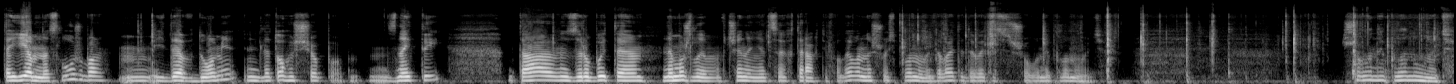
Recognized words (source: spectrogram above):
таємна служба йде в домі для того, щоб знайти та зробити неможливим вчинення цих терактів. Але вони щось планують. Давайте дивитися, що вони планують. Що вони планують?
